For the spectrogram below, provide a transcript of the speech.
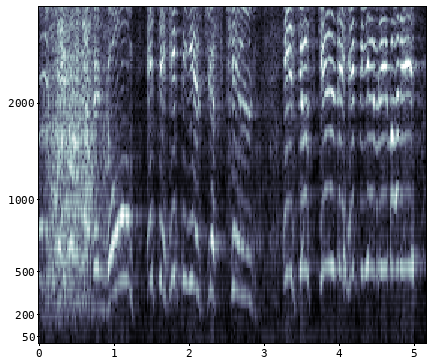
It's not a gnome. It's a hippie he's just killed. He's just killed a hippie, everybody.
